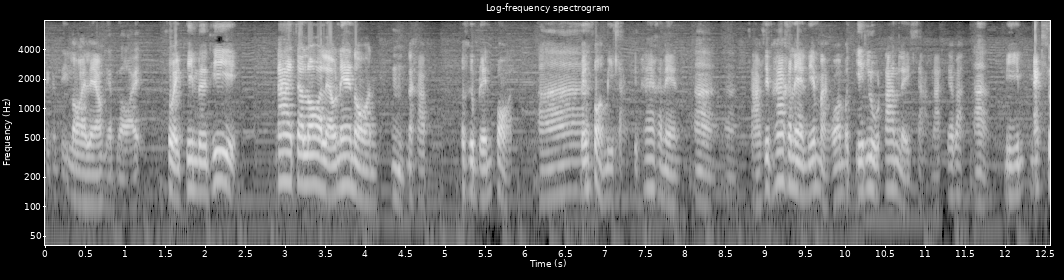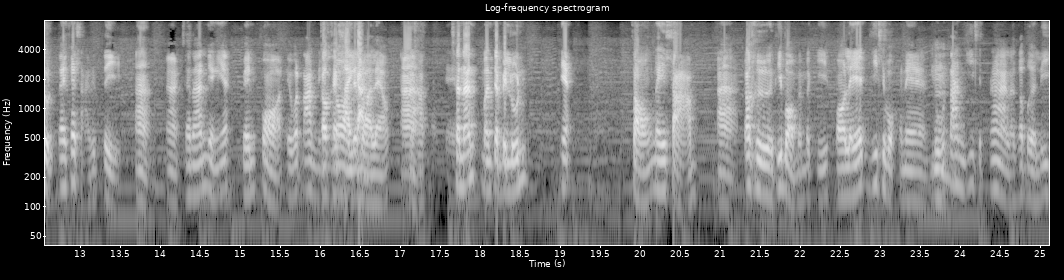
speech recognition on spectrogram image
ปกติลอยแล้ว เรียบร้อย ส่วนอีกทีมหนึ่งที่น่าจะรอดแล้วแน่นอนอืม นะครับ ก็คือเบรนท์ฟอร์ดอ่าเบรนท์ฟอร์ดมี35คะแนนอ่าอ่า35คะแนนนี้หมายความว่าเมื่อกี้ลูตันเหลืออกสามนัดใช่ปะอ่ามีแม็กซ์สุดได้แค่34อ่า อ่าฉะนั้นอย่างเงี้ยเบรนท์ฟอร์ดเอเวอร์ตันเนี่ยก็คล้ายๆรอดเรียบร้อยแล้วอ่านะครับ โอเค ฉะนั้นมันจะไปลุ้นเนี่ย สองในสามอ่า ก็คือที่บอกไปเมื่อกี้ฟอเรส26 คะแนนอืมลูตัน 25 แล้วก็เบอร์ลี่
